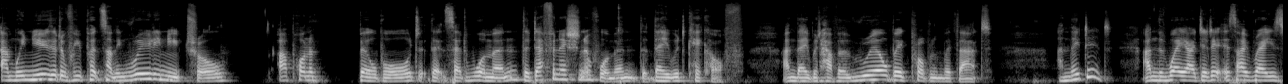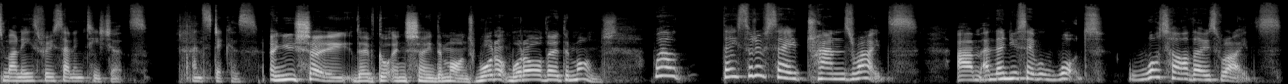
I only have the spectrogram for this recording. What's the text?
And we knew that if we put something really neutral up on a billboard that said woman, the definition of woman, that they would kick off, and they would have a real big problem with that. And they did. And the way I did it is I raised money through selling T-shirts and stickers. And you say they've got insane demands. What are, what are their demands? Well, they sort of say trans rights, um, and then you say, well, what what are those rights?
